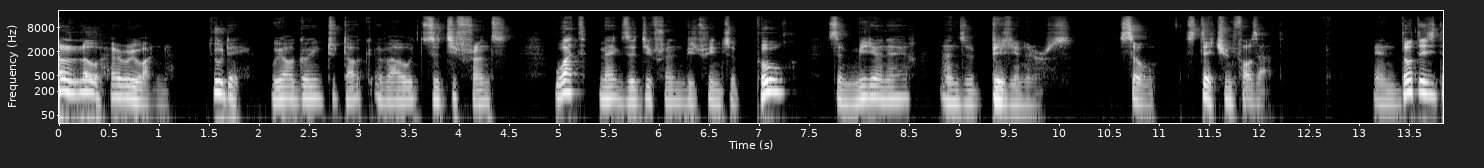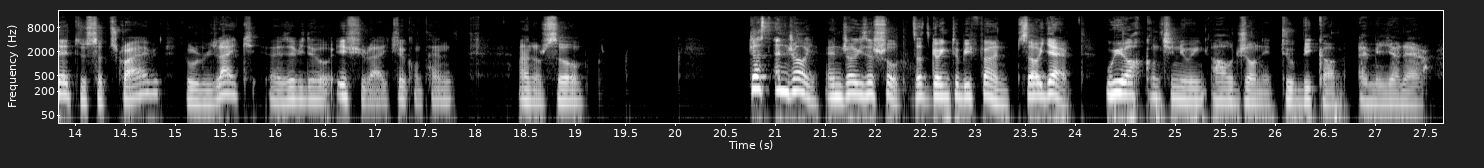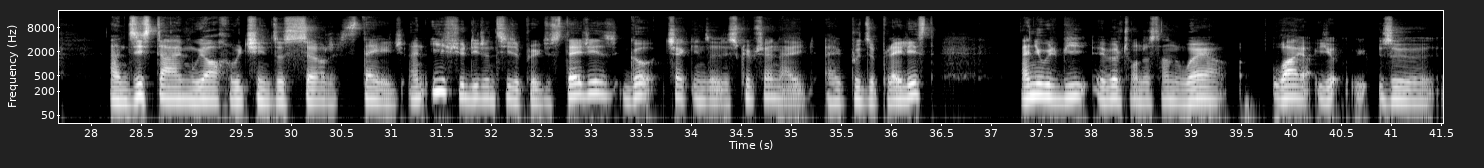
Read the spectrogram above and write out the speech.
Hello everyone. Today we are going to talk about the difference, what makes the difference between the poor, the millionaire and the billionaires. So stay tuned for that. And don't hesitate to subscribe, to like uh, the video if you like the content and also just enjoy, enjoy the show. That's going to be fun. So yeah, we are continuing our journey to become a millionaire and this time we are reaching the third stage. And if you didn't see the previous stages go check in the description. I, I put the playlist. And you will be able to understand where why you the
